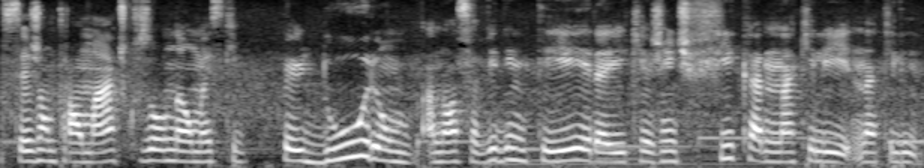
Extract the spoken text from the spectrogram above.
sejam traumáticos ou não, mas que perduram a nossa vida inteira e que a gente fica naquele, naquele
